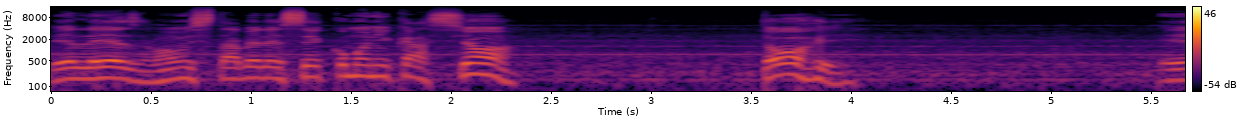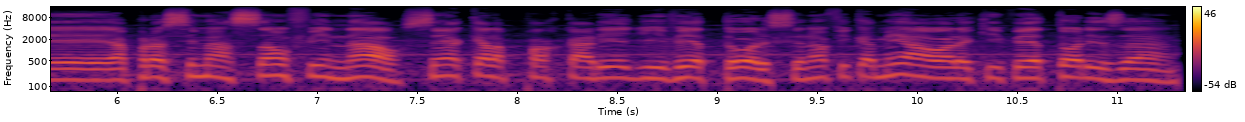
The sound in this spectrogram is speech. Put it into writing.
Beleza, vamos estabelecer comunicação. Torre. É, aproximação final, sem aquela porcaria de vetores, senão fica meia hora aqui vetorizando.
